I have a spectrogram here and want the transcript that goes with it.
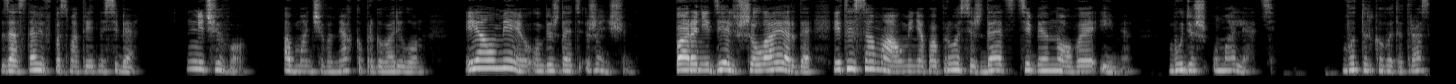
заставив посмотреть на себя. «Ничего», — обманчиво мягко проговорил он, — «я умею убеждать женщин. Пара недель в Шелаэрде, и ты сама у меня попросишь дать тебе новое имя. Будешь умолять». Вот только в этот раз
